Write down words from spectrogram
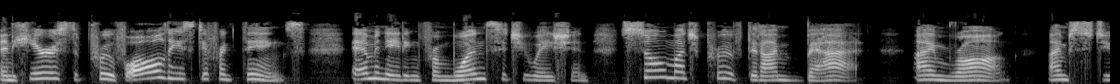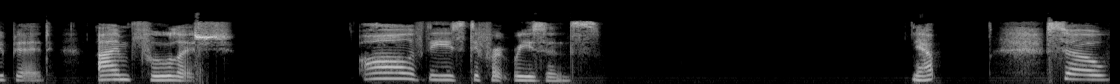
And here's the proof. All these different things emanating from one situation. So much proof that I'm bad. I'm wrong. I'm stupid. I'm foolish. All of these different reasons. Yep. So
